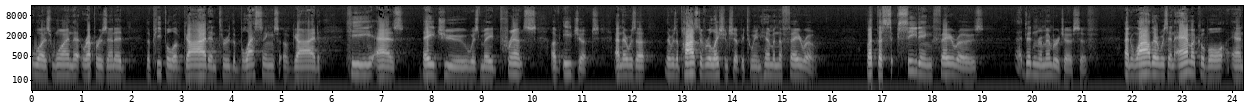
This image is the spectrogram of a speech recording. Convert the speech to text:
was one that represented the people of God, and through the blessings of God, he, as a Jew, was made prince of Egypt. And there was a, there was a positive relationship between him and the Pharaoh. But the succeeding Pharaohs uh, didn't remember Joseph. And while there was an amicable and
